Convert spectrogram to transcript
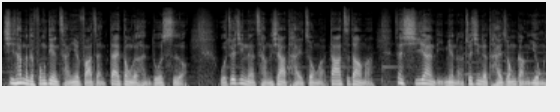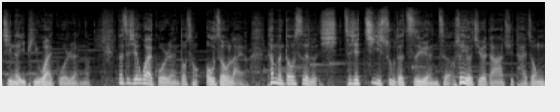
其实他们的风电产业发展带动了很多事哦。我最近呢常下台中啊，大家知道吗？在西岸里面呢，最近的台中港有进了一批外国人哦。那这些外国人都从欧洲来啊，他们都是这些技术的支援者，所以有机会大家去台中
